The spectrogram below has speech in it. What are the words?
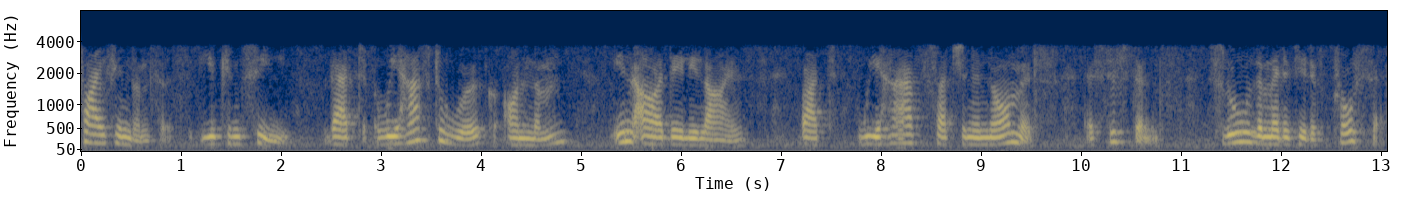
five hindrances, you can see that we have to work on them in our daily lives, but we have such an enormous assistance through the meditative process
